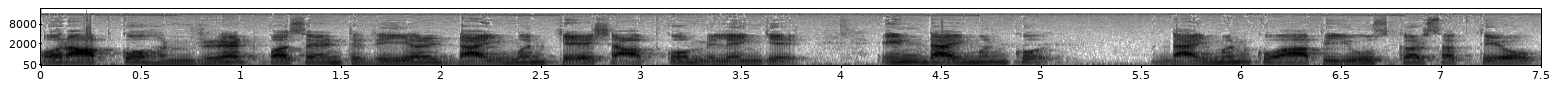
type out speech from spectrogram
और आपको 100% रियल डायमंड कैश आपको मिलेंगे। इन डायमंड को डायमंड को आप यूज़ कर सकते हो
